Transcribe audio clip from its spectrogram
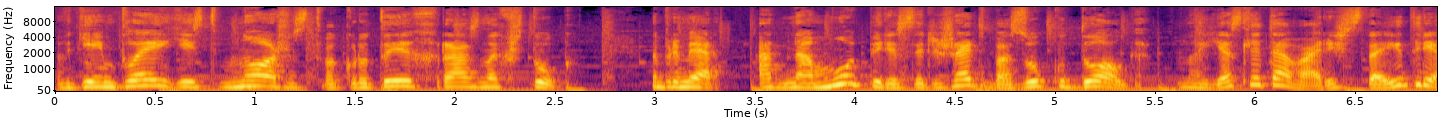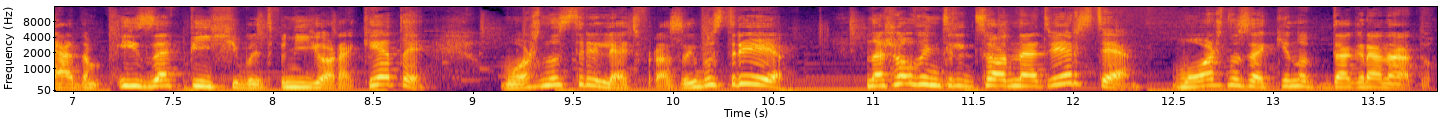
В геймплее есть множество крутых разных штук. Например, одному перезаряжать базуку долго, но если товарищ стоит рядом и запихивает в нее ракеты, можно стрелять в разы быстрее. Нашел вентиляционное отверстие? Можно закинуть туда гранату.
